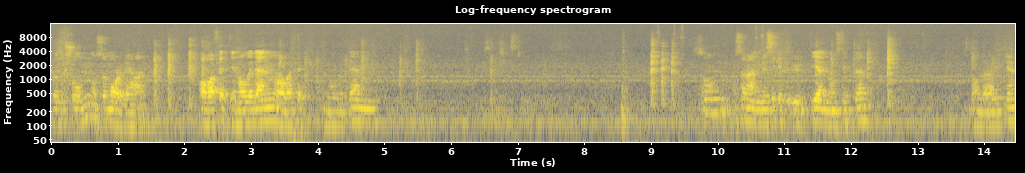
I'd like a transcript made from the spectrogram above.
produksjonen, og så måler vi her. Hva var fettinnholdet i den, hva var fettinnholdet i den. Sånn. Og så regner vi sikkert ut gjennomsnittet. Standard det ikke.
